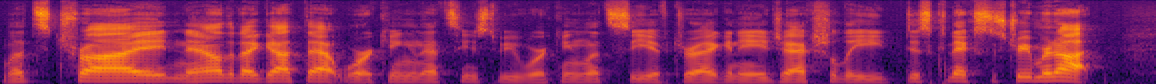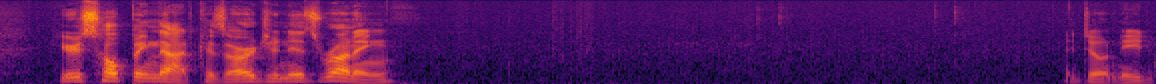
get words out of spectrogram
Let's try, now that I got that working, and that seems to be working, let's see if Dragon Age actually disconnects the stream or not. Here's hoping not, because Origin is running. I don't need...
